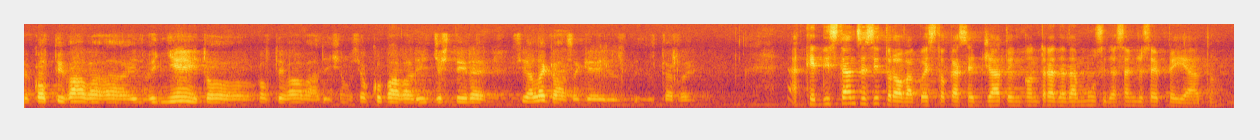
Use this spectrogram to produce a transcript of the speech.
eh, coltivava il vigneto, coltivava, diciamo, si occupava di gestire sia la casa che il, il terreno. A che distanza si trova questo caseggiato incontrato da Musi da San Giuseppe Iato?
